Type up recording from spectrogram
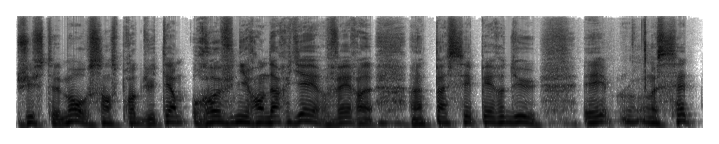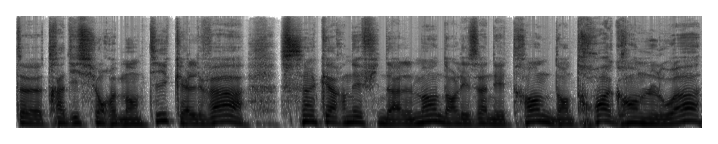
justement, au sens propre du terme, revenir en arrière, vers un, passé perdu. Et cette euh, tradition romantique, elle va s'incarner finalement dans les années 30 dans trois grandes lois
